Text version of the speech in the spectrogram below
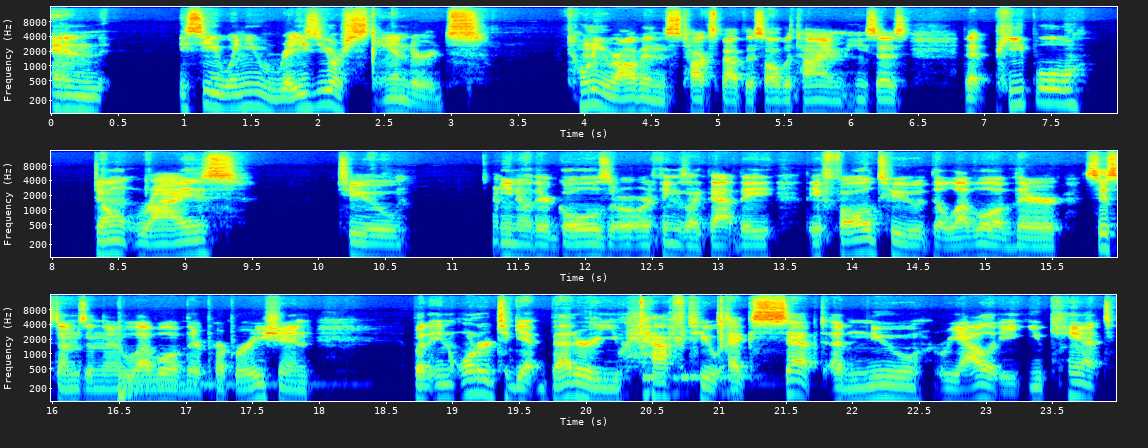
And you see, when you raise your standards, Tony Robbins talks about this all the time. He says that people don't rise to you know their goals or, or things like that they they fall to the level of their systems and their level of their preparation but in order to get better you have to accept a new reality you can't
